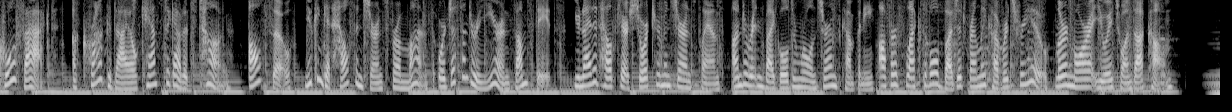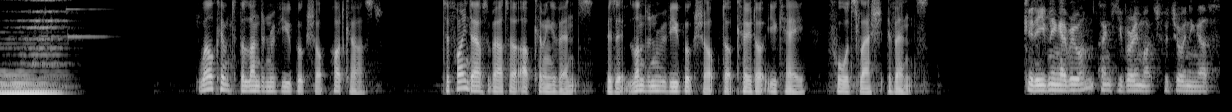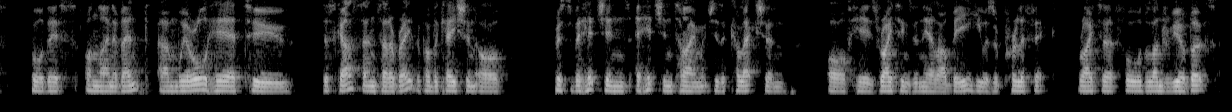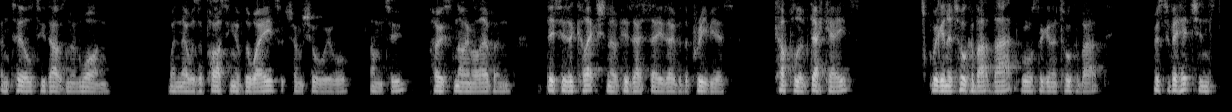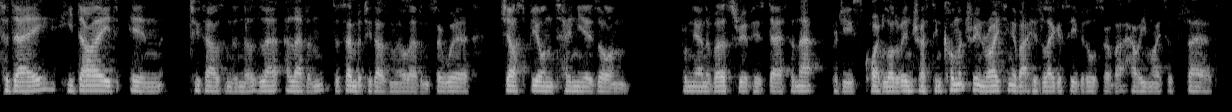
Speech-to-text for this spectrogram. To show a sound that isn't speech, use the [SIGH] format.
Cool fact a crocodile can't stick out its tongue. Also, you can get health insurance for a month or just under a year in some states. United Healthcare short term insurance plans, underwritten by Golden Rule Insurance Company, offer flexible, budget friendly coverage for you. Learn more at uh1.com. Welcome to the London Review Bookshop podcast. To find out about our upcoming events, visit londonreviewbookshop.co.uk forward slash events. Good evening, everyone. Thank you very much for joining us for this online event. Um, we're all here to discuss and celebrate the publication of Christopher Hitchens' A Hitch in Time, which is a collection of his writings in the LRB. He was a prolific writer for the London Review of Books until 2001, when there was a parting of the ways, which I'm sure we will come to, post 9 11. This is a collection of his essays over the previous couple of decades we're going to talk about that. We're also going to talk about Christopher Hitchens today. He died in 2011, December 2011. So we're just beyond 10 years on from the anniversary of his death. And that produced quite a lot of interesting commentary and writing about his legacy, but also about how he might have fared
